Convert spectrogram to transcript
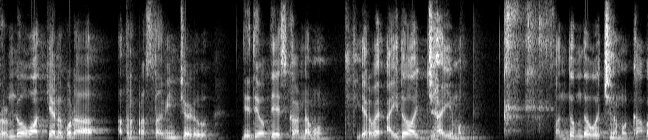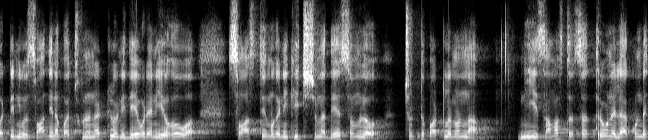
రెండో వాక్యాన్ని కూడా అతను ప్రస్తావించాడు. ద్వితీయోపదేశకాండము ఇరవై ఐదో అధ్యాయము పంతొమ్మిదో వచ్చినము కాబట్టి నీవు స్వాధీనపరచుకున్నట్లు నీ దేవుడైన యహోవ స్వాస్థ్యముగా నీకు ఇచ్చుచున్న దేశంలో చుట్టుపట్లనున్న నీ సమస్త శత్రువుని లేకుండా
